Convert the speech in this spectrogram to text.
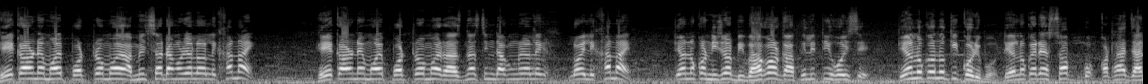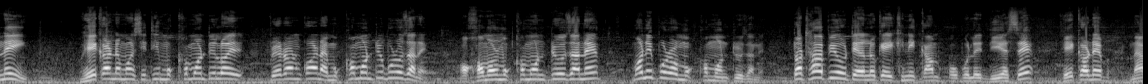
সেইকাৰণে মই পত্ৰ মই অমিত শ্বাহ ডাঙৰীয়ালৈ লিখা নাই। সেইকাৰণে মই পত্ৰ মই ৰাজনাথ সিং ডাঙৰীয়ালৈ লিখা নাই। তেওঁলোকৰ নিজৰ বিভাগৰ গাফিলিটি হৈছে তেওঁলোকেনো কি কৰিব? তেওঁলোকে এতিয়া চব কথা জানেই। সেইকাৰণে মই চিঠি মুখ্যমন্ত্ৰীলৈ প্ৰেৰণ কৰা নাই। মুখ্যমন্ত্ৰীবোৰো জানে অসমৰ মুখ্যমন্ত্ৰীও জানে মণিপুৰৰ মুখ্যমন্ত্ৰীও জানে। তথাপিও তেওঁলোকে এইখিনি কাম হ'বলৈ দি আছে। সেইকাৰণে না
